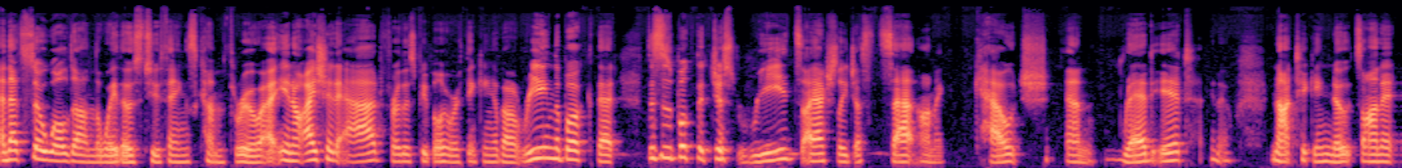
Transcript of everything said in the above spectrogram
and that's so well done the way those two things come through. I, you know, I should add for those people who are thinking about reading the book that this is a book that just reads. I actually just sat on a couch and read it, you know, not taking notes on it.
